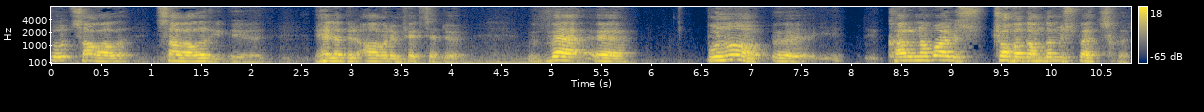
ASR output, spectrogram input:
bu sağalır, sağalır e, elə bir ağır infeksiya deyil. Və e, bunu e, koronavirus çox adamda müsbət çıxır.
